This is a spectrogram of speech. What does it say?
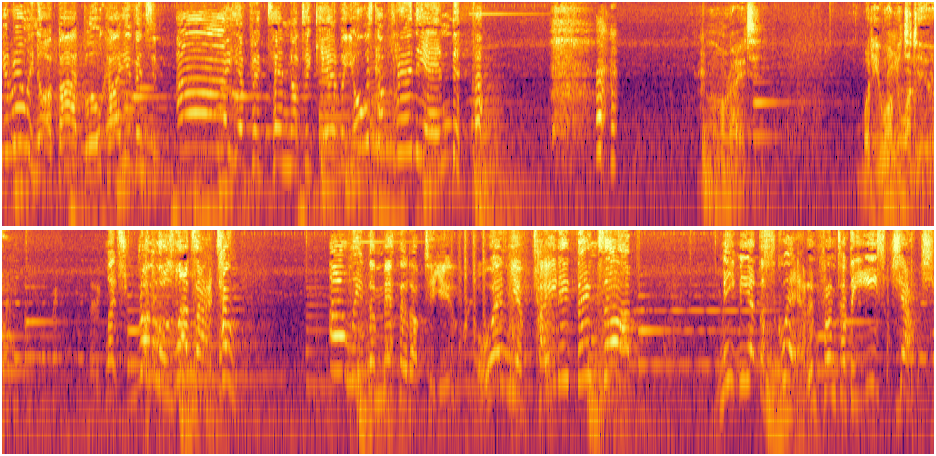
You're really not a bad bloke, are you, Vincent? Ah, you pretend not to care, but you always come through in the end. All right. What do you want me to do? Let's run those lads out of town. Method up to you. When you've tidied things up, meet me at the square in front of the East Church.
